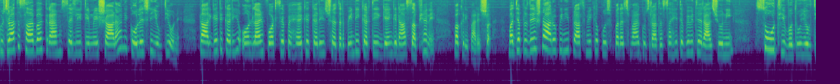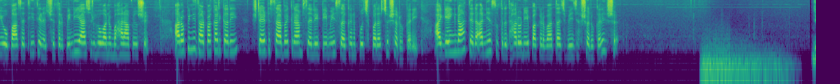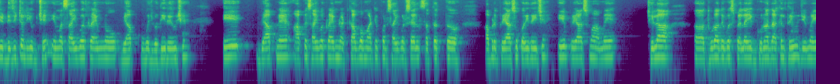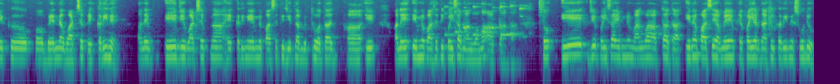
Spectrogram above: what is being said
Gujarat cyber crime સેલની ટીમની શાળા અને કોલેજની યુવતીઓને ટાર્ગેટ કરી ઓનલાઈન વોટ્સએપ હેક કરી છેતરપિંડી કરતી ગેંગના સભ્યને પકડી પાડે છે. મધ્યપ્રદેશના આરોપીની પ્રાથમિક પૂછપરછમાં ગુજરાત સહિત વિવિધ રાજ્યોની સોથી વધુ યુવતીઓ પાસેથી તેણે છેતરપિંડી આચરી હોવાનું બહાર આવ્યું છે. આરોપીની ધરપકડ કરી સ્ટેટ સાયબર ક્રાઇમ સેલની ટીમે સઘન પૂછપરછ શરૂ કરી. આ ગેંગના તેના અન્ય સૂત્રધારોને પકડવા તજવીજ શરૂ કરી છે. જે ડિજિટલ યુગ છે, એમાં સાયબર ક્રાઇમનો વ્યાપ ખૂબ જ વધી રહ્યું છે. એ વ્યાપને આપણે સાયબર ક્રાઇમને અટકાવવા માટે પણ સાયબર સેલ સતત આપણે પ્રયાસો કરી રહી છે. એ પ્રયાસમાં અમે છેલ્લા થોડા દિવસ પહેલાં એક ગુના દાખલ થયું, જેમાં એક બહેનના વોટ્સએપ હેક કરીને અને એ જે વોટ્સએપના હેક કરીને એમને પાસેથી જેટલા મિત્રો હતા એ અને એમને પાસેથી પૈસા માંગવામાં આવતા હતા. તો એ જે પૈસા એમને માંગવા આપતા હતા, એના પાસે અમે એફઆઈઆર દાખલ કરીને શોધ્યો.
